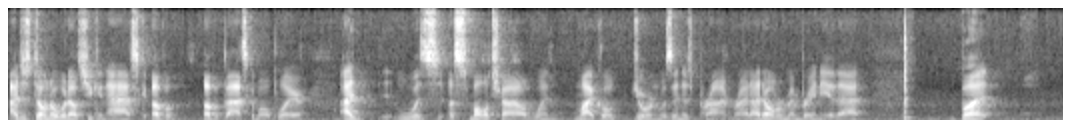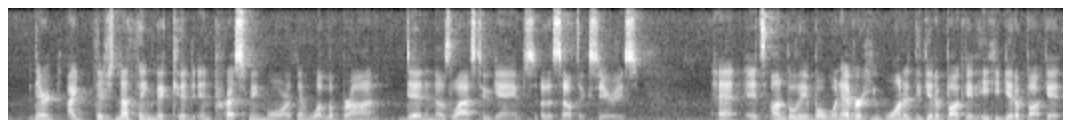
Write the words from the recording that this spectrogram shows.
I just don't know what else you can ask of a of a basketball player. I was a small child when Michael Jordan was in his prime, right? I don't remember any of that, but there, I, there's nothing that could impress me more than what LeBron did in those last two games of the Celtics series. Uh, it's unbelievable. Whenever he wanted to get a bucket, he could get a bucket.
